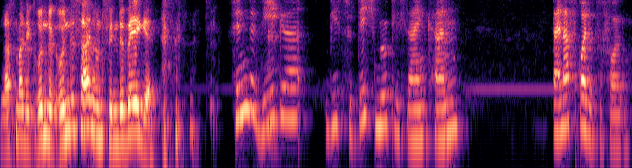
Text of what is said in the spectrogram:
Lass mal die Gründe Gründe sein und finde Wege. finde Wege, wie es für dich möglich sein kann, deiner Freude zu folgen.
